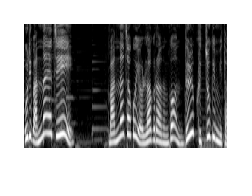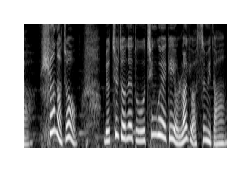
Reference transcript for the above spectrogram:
우리 만나야지. 만나자고 연락을 하는 건 늘 그쪽입니다. 희한하죠? 며칠 전에도 친구에게 연락이 왔습니다.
